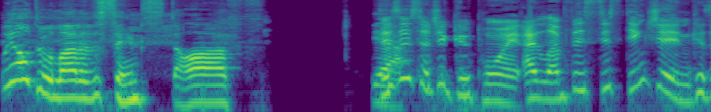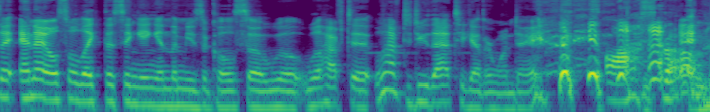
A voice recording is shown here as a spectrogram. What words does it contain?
We all do a lot of the same stuff. Yeah. This is such a good point. I love this distinction because I and I also like the singing and the musical. So we'll we'll have to we'll have to do that together one day. awesome.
